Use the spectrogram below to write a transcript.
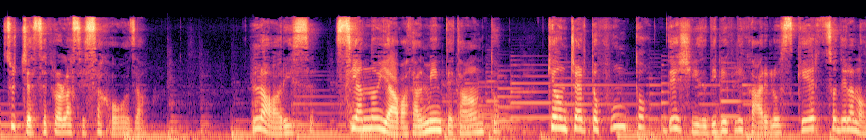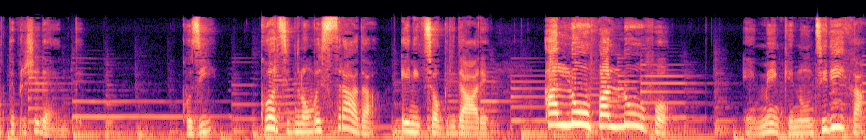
successe però la stessa cosa. Loris si annoiava talmente tanto che a un certo punto decise di replicare lo scherzo della notte precedente. Così corse di nuovo in strada e iniziò a gridare Al lupo, al lupo! E men che non si dica,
